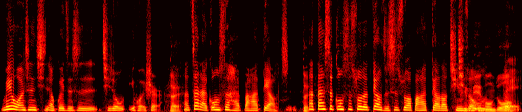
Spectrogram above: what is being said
没有完成请假规则是其中一回事儿，对，那再来公司还把他调职，对，那但是公司说的调职是说要把他调到轻松工作，对，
